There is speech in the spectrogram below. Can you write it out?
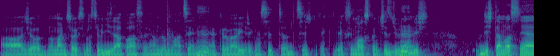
A že jo, normální člověk si prostě vidí zápas, jenom do mlácení hmm. a krvavý, řekne si, tyjo, jak, jak si mohl skončit s judem, hmm. když, když tam vlastně,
